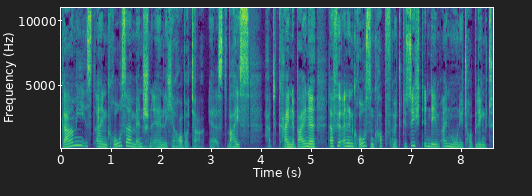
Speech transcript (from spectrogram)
Gami ist ein großer menschenähnlicher Roboter. Er ist weiß, hat keine Beine, dafür einen großen Kopf mit Gesicht, in dem ein Monitor blinkt,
